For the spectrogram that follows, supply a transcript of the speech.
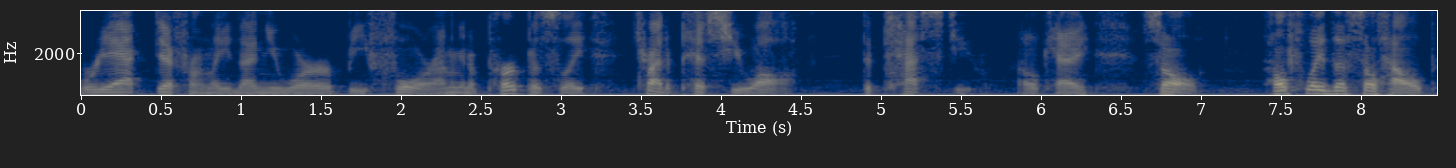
react differently than you were before. I'm going to purposely try to piss you off to test you, okay? So, hopefully this will help.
